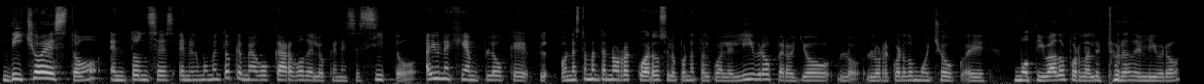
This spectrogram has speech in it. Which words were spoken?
Dicho esto, entonces, en el momento que me hago cargo de lo que necesito, hay un ejemplo que honestamente no recuerdo si lo pone tal cual el libro, pero yo lo, recuerdo mucho eh, motivado por la lectura del libro,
